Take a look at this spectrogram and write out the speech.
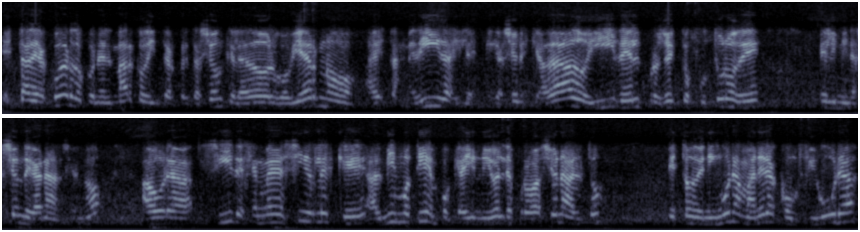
está de acuerdo con el marco de interpretación que le ha dado el gobierno a estas medidas y las explicaciones que ha dado y del proyecto futuro de eliminación de ganancias, ¿no? Ahora, sí, déjenme decirles que al mismo tiempo que hay un nivel de aprobación alto, esto de ninguna manera configura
